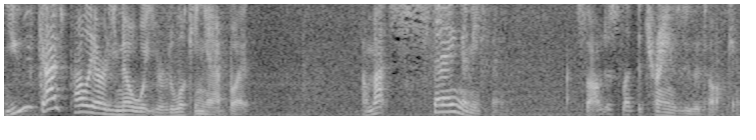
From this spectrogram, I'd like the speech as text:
You guys probably already know what you're looking at, but I'm not saying anything. So I'll just let the trains do the talking.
